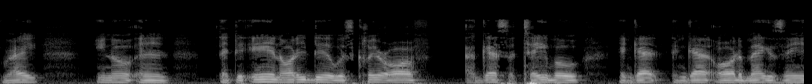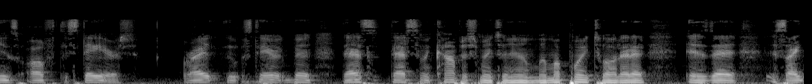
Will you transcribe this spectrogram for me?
right? You know, and at the end, all he did was clear off, I guess, a table and got and got all the magazines off the stairs. Right, it was but that's that's an accomplishment to him. But my point to all that is that it's like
